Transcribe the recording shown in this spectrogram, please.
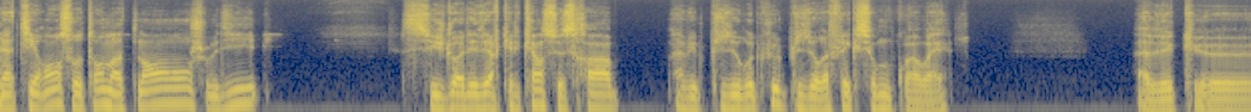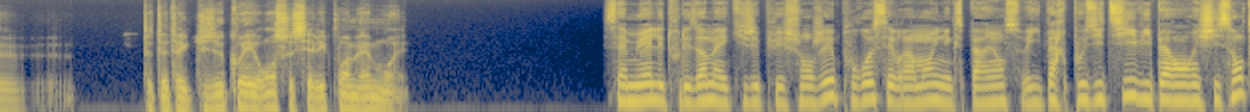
attirance. Autant maintenant, je me dis, si je dois aller vers quelqu'un, ce sera avec plus de recul, plus de réflexion, quoi, ouais. Avec, euh, peut-être avec plus de cohérence aussi avec moi-même, ouais. Samuel et tous les hommes avec qui j'ai pu échanger, pour eux, c'est vraiment une expérience hyper positive, hyper enrichissante.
